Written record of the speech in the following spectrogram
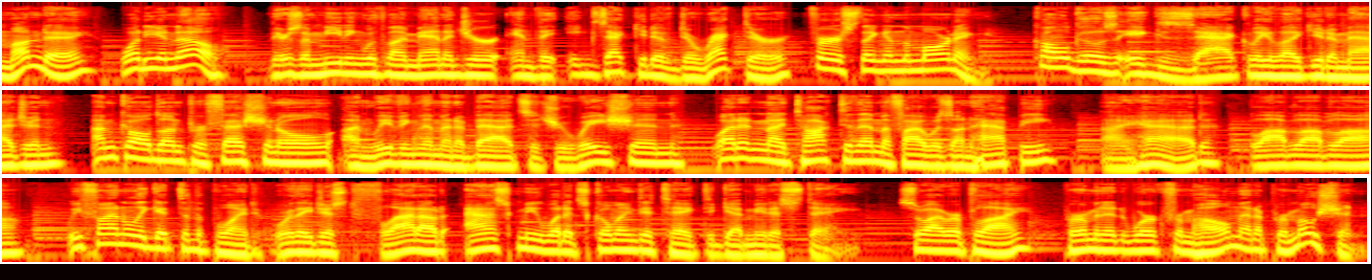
Monday, what do you know? There's a meeting with my manager and the executive director first thing in the morning. Call goes exactly like you'd imagine. I'm called unprofessional, I'm leaving them in a bad situation. Why didn't I talk to them if I was unhappy? I had, blah blah blah. We finally get to the point where they just flat out ask me what it's going to take to get me to stay. So I reply, permanent work from home and a promotion.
